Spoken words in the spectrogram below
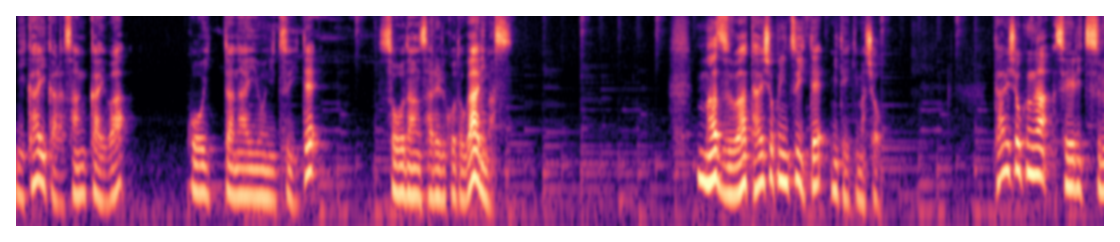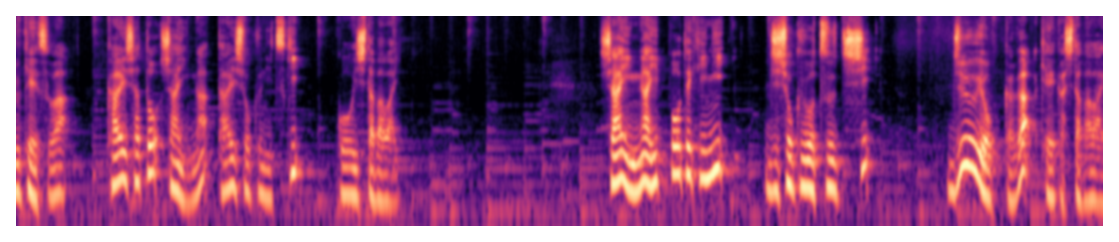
2回から3回はこういった内容について相談されることがあります。まずは退職について見ていきましょう。退職が成立するケースは会社と社員が退職につき合意した場合。社員が一方的に辞職を通知し14日が経過した場合。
